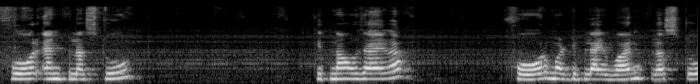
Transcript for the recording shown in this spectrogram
4n plus 2 कितना हो जाएगा? 4 मल्टीप्लाई वन प्लस टू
